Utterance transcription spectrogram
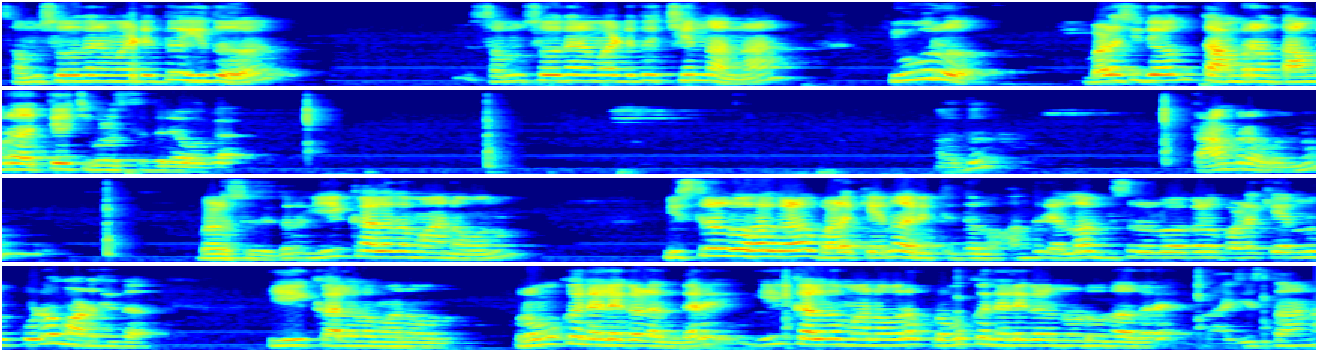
ಸಂಶೋಧನೆ ಮಾಡಿದ್ದು ಇದು. ಸಂಶೋಧನೆ ಮಾಡಿದ್ದು ಚಿನ್ನನ್ನ. ಇವರು ಬಳಸಿದ ಯಾವುದು? ತಾಮ್ರ. ತಾಮ್ರ ಅತಿ ಹೆಚ್ಚು ಬಳಸ್ತಿದ್ರೆ ಅವಾಗ. ಅದು ತಾಮ್ರವನ್ನು ಬಳಸುತ್ತಿದ್ದರು. ಈ ಕಾಲದ ಮಾನವನು ಮಿಶ್ರಲೋಹಗಳ ಬಳಕೆಯನ್ನು ಅರಿತಿದ್ದನು. ಅಂದ್ರೆ ಎಲ್ಲಾ ಮಿಶ್ರಲೋಹಗಳ ಬಳಕೆಯನ್ನು ಕೂಡ ಮಾಡುತ್ತಿದ್ದ ಈ ಕಾಲದ ಮಾನವನು. ಪ್ರಮುಖ ನೆಲೆಗಳೆಂದರೆ, ಈ ಕಾಲದ ಮಾನವರ ಪ್ರಮುಖ ನೆಲೆಗಳನ್ನು ನೋಡುವುದಾದರೆ ರಾಜಸ್ಥಾನ,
